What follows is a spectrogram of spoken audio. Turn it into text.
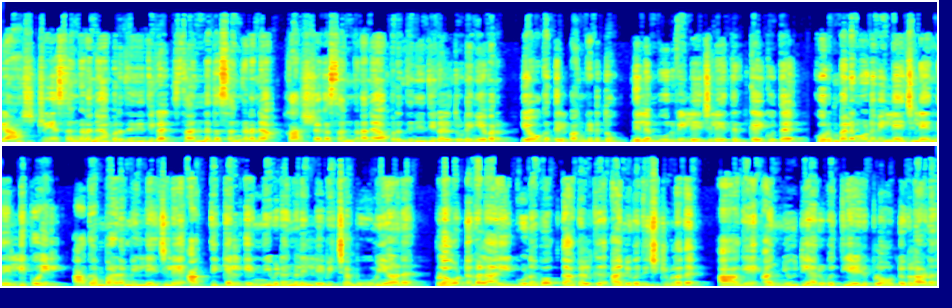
രാഷ്ട്രീയ സംഘടനാ പ്രതിനിധികൾ സന്നദ്ധ സംഘടന കർഷക സംഘടനാ പ്രതിനിധികൾ തുടങ്ങിയവർ യോഗത്തിൽ പങ്കെടുത്തു. നിലമ്പൂർ വില്ലേജിലെ തൃക്കൈക്കുത്ത് കുറുമ്പലങ്ങോട് വില്ലേജിലെ നെല്ലിപ്പൊയിൽ അകമ്പാടം വില്ലേജിലെ അത്തിക്കൽ എന്നിവിടങ്ങളിൽ ലഭിച്ച ഭൂമിയാണ് പ്ലോട്ടുകളായി ഗുണഭോക്താക്കൾക്ക് അനുവദിച്ചിട്ടുള്ളത്. ആകെ അഞ്ഞൂറ്റി അറുപത്തിയേഴ് പ്ലോട്ടുകളാണ്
